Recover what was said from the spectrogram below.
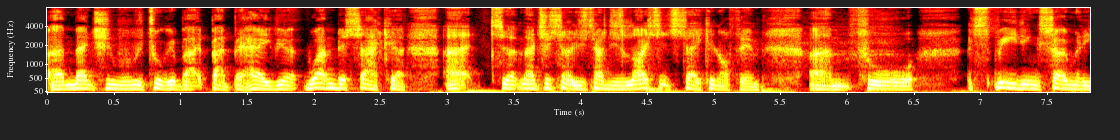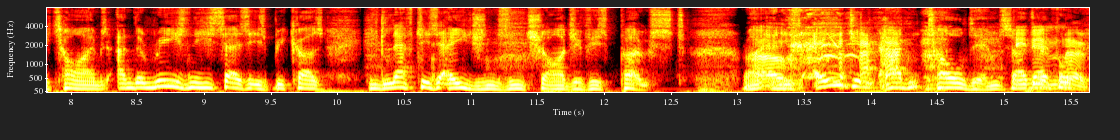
uh, mention when we were talking about bad behaviour. Wan Bissaka at uh, Manchester United had his licence taken off him um, for speeding so many times, and the reason he says is because he left his agents in charge of his post, right? And his agent hadn't told him, so Oh. He didn't therefore know.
